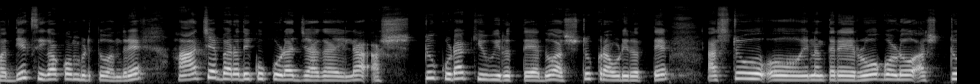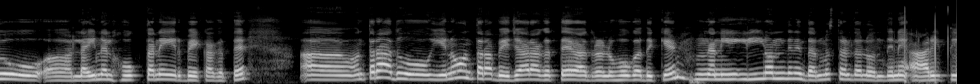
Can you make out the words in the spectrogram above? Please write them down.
ಮಧ್ಯಕ್ಕೆ ಸಿಗಾಕೊಂಡ್ಬಿಡ್ತು ಅಂದರೆ ಆಚೆ ಬರೋದಕ್ಕೂ ಕೂಡ ಜಾಗ ಇಲ್ಲ. ಅಷ್ಟು ಕೂಡ ಕ್ಯೂ ಇರುತ್ತೆ ಅದು, ಅಷ್ಟು ಕ್ರೌಡ್ ಇರುತ್ತೆ. ಅಷ್ಟು ಏನಂತಾರೆ, ರೋಗಳು ಅಷ್ಟು ಲೈನಲ್ಲಿ ಹೋಗ್ತಾನೆ ಇರಬೇಕಾಗತ್ತೆ. ಒಂಥರ ಅದು ಏನೋ ಒಂಥರ ಬೇಜಾರಾಗುತ್ತೆ ಅದರಲ್ಲಿ ಹೋಗೋದಕ್ಕೆ. ನಾನು ಇಲ್ಲೊಂದೇ ಧರ್ಮಸ್ಥಳದಲ್ಲಿ ಒಂದೇ ಆ ರೀತಿ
